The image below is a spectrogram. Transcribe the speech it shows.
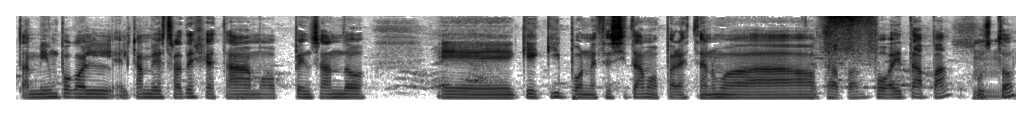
también un poco el, el cambio de estrategia. Estábamos pensando eh, qué equipo necesitamos para esta nueva Etapa. etapa, justo.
